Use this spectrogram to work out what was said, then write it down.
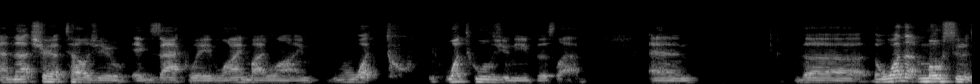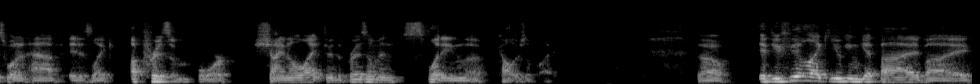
And that straight up tells you exactly line by line what what tools you need for this lab. And the the one that most students wouldn't have is like a prism for shining a light through the prism and splitting the colors of light. So if you feel like you can get by by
